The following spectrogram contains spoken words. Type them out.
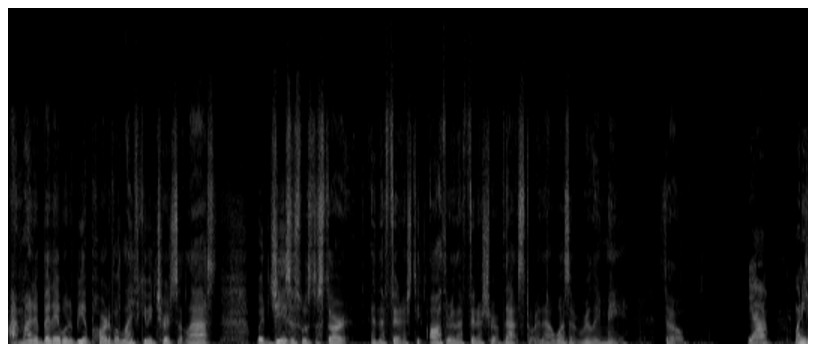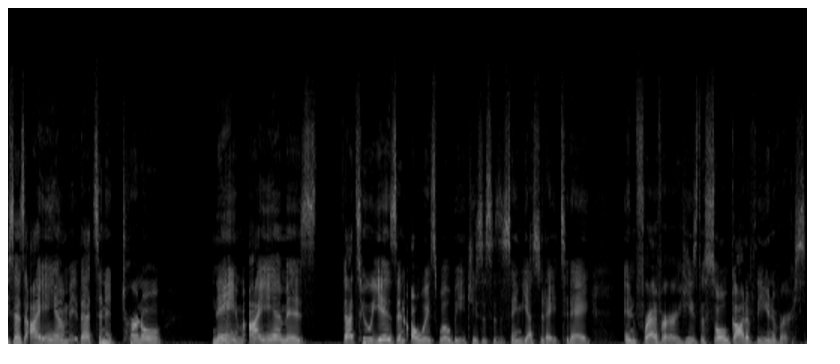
I might have been able to be a part of a life giving church that lasts, but Jesus was the start and the finish, the author and the finisher of that story. That wasn't really me. So yeah. When he says I am, that's an eternal name. I am is that's who he is and always will be. Jesus is the same yesterday, today, and forever. He's the sole God of the universe.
